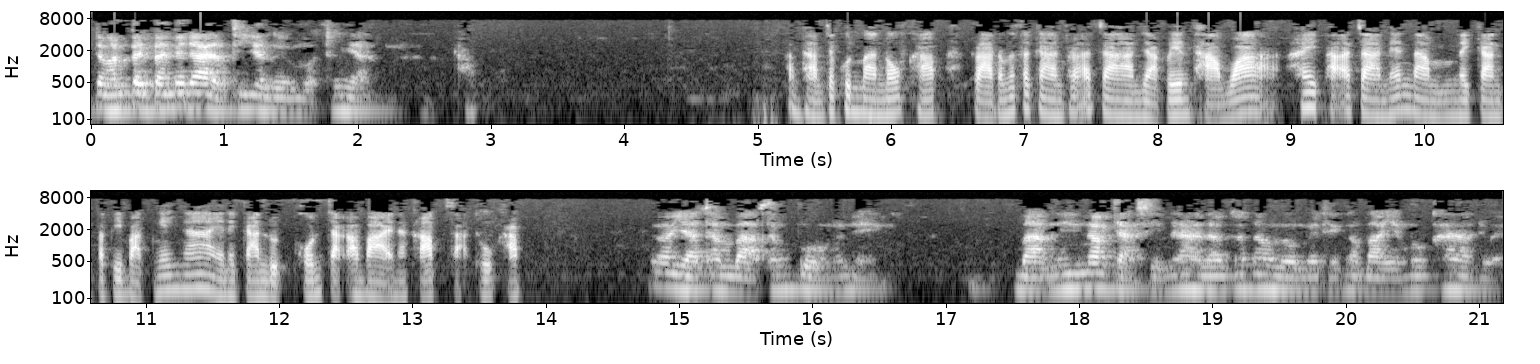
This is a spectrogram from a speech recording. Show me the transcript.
แต่มันเป็นไปไม่ได้หรอกที่จะลืมหมดทุกอย่างครับคำถามจากคุณมานพครับกราบนมัสการพระอาจารย์อยากเรียนถามว่าให้พระอาจารย์แนะนำในการปฏิบัติง่าย ๆ ในการหลุดพ้นจากอบายนะครับ สาธุครับ ก็อย่าทำบาปทั้งปวงนั่นเอง บาปนี้นอกจากสีหน้าแล้วก็ต้องรวมไปถึงอบายมุขห้าด้วย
